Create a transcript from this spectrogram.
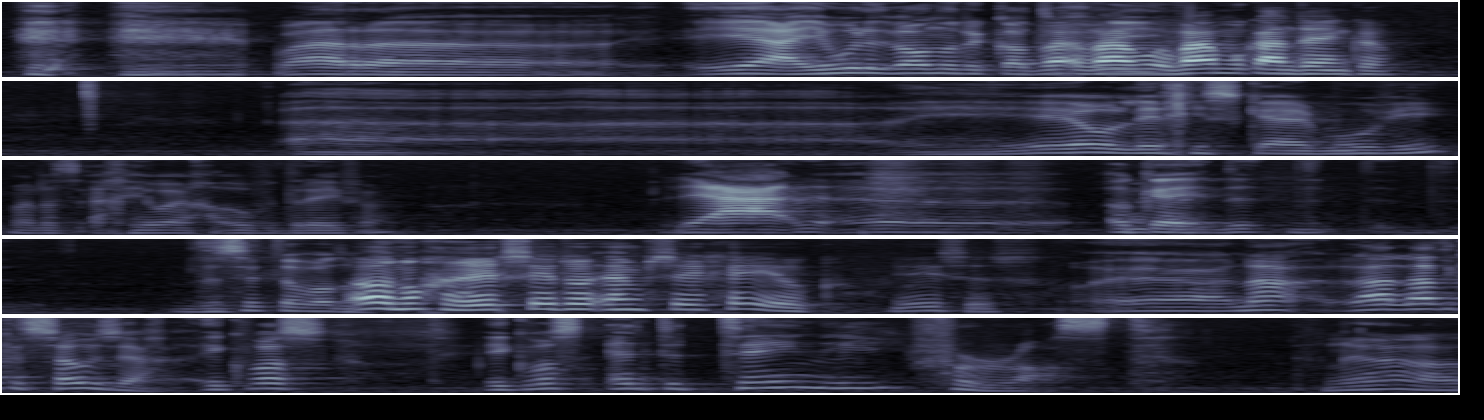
maar ja, je moet het wel onder de Waar, categorie... waar, waar moet ik aan denken? Eh, heel lichtje scary movie, maar dat is echt heel erg overdreven. Ja, eh, oké. D- d- Er zitten wat... Oh, nog geregisseerd door MCG ook. Jezus. Ja, nou, la- laat ik het zo zeggen. Ik was, ik was entertainly verrast. Ja,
